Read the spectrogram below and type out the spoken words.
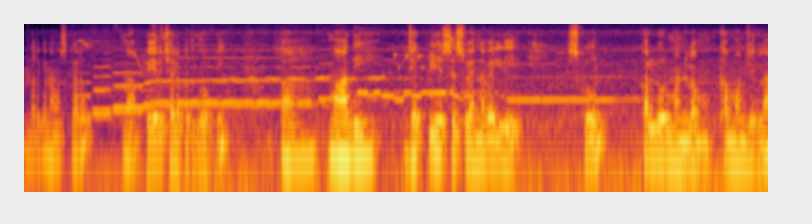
అందరికీ నమస్కారం. నా పేరు చలపతి గోపి. ఆ, మాది జెడ్పిఎస్ఎస్ వెన్నవెల్లి స్కూల్ కల్లూరు మండలం ఖమ్మం జిల్లా.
